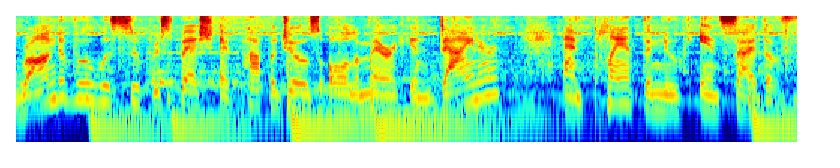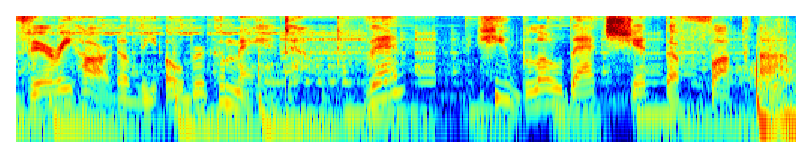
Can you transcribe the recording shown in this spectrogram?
Rendezvous with Super Special at Papa Joe's All-American Diner, and plant the nuke inside the very heart of the Oberkommando. Then, you blow that shit the fuck up.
